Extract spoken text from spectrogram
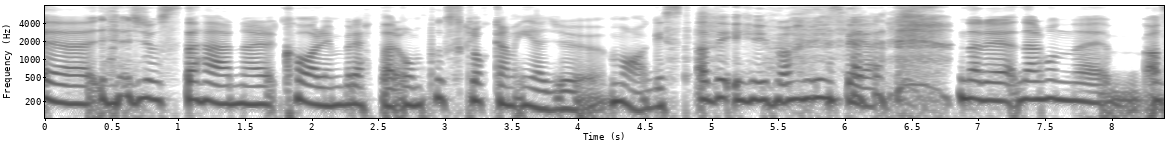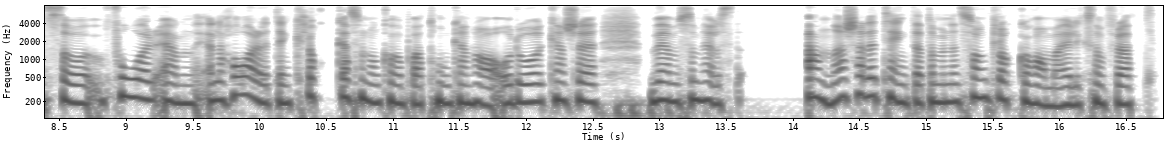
Eh, just det här när Karin berättar om pussklockan är ju magiskt. Ja, det är ju magiskt det. när, det, när hon eh, alltså får en, eller har en klocka som hon kommer på att hon kan ha och då kanske vem som helst annars hade tänkt att men en sån klocka har man ju liksom för att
